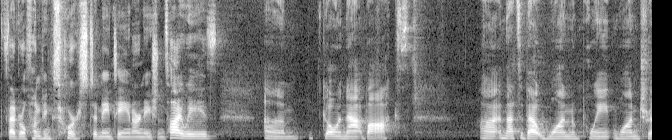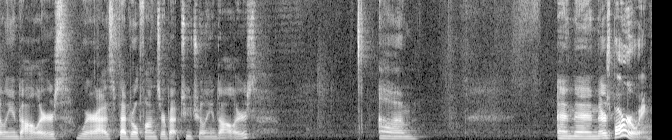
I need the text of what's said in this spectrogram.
federal funding source to maintain our nation's highways, um, go in that box. Uh, and that's about $1.1 trillion, whereas federal funds are about $2 trillion. Um, and then there's borrowing,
